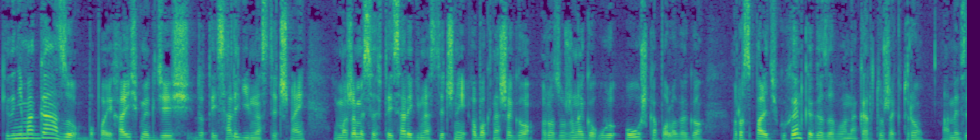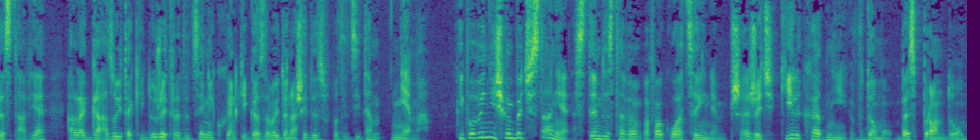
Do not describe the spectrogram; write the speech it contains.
kiedy nie ma gazu, bo pojechaliśmy gdzieś do tej sali gimnastycznej i możemy sobie w tej sali gimnastycznej obok naszego rozłożonego łóżka polowego rozpalić kuchenkę gazową na karturze, którą mamy w zestawie, ale gazu i takiej dużej tradycyjnej kuchenki gazowej do naszej dyspozycji tam nie ma. I powinniśmy być w stanie z tym zestawem ewakuacyjnym przeżyć kilka dni w domu bez prądu,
